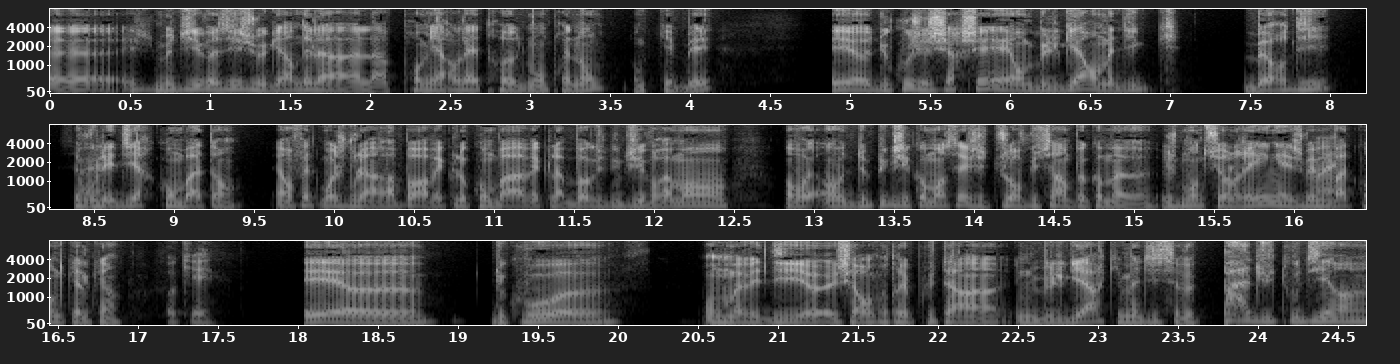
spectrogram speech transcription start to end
euh, et je me dis vas-y, je veux garder la, la première lettre de mon prénom, donc qui est B. Et euh, du coup, j'ai cherché et en bulgare, on m'a dit que birdie, ça Ouais. voulait dire combattant. Et en fait, moi, je voulais un rapport avec le combat, avec la boxe, vu que j'ai vraiment, en vrai, en- depuis que j'ai commencé, j'ai toujours vu ça un peu comme euh, je monte sur le ring et je vais Ouais. me battre contre quelqu'un. Ok. Et euh, du coup, euh, on m'avait dit, euh, j'ai rencontré plus tard un- une Bulgare qui m'a dit, ça veut pas du tout dire euh,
